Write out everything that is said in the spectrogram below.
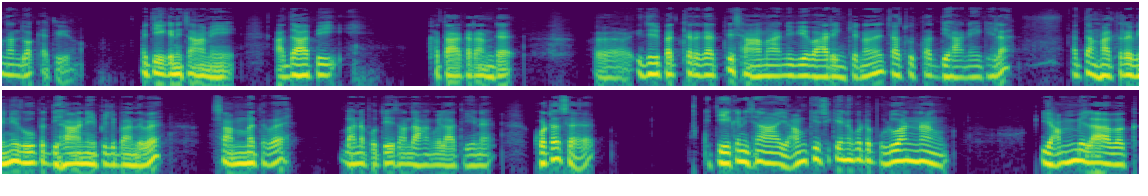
උනන්දුවක් ඇති වෙනවා. ඉතින් ඒක නිසා මේ අද අපි කතා කරන්න ඉදිරිපත් කරගත්තේ සාමාන්‍ය ව්‍යවહાරයෙන් කියනවා චතුත් ධානය කියලා. නැත්නම් හතරවෙනි රූප ධානය පිළිබඳව සම්මතව බණ පොතේ සඳහන් වෙලා තියෙන කොටස. ඉතින් ඒක නිසා යම් කිසි කෙනෙකුට පුළුවන් නම් යම් වෙලාවක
